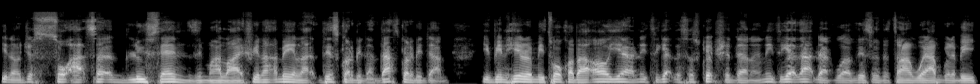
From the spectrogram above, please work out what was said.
you know, just sort out certain loose ends in my life. You know what I mean? Like this got to be done. That's got to be done. You've been hearing me talk about, oh yeah, I need to get the subscription done. I need to get that done. Well, this is the time where I'm going to be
